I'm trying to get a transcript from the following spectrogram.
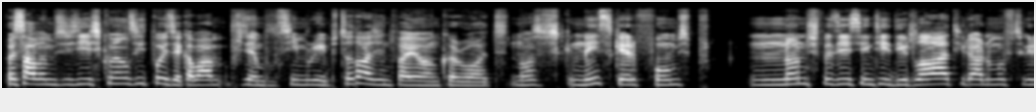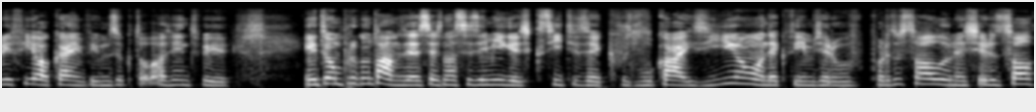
Passávamos os dias com eles e depois acabávamos, por exemplo, Siem Reap, toda a gente vai ao Angkor Wat. Nós nem sequer fomos porque não nos fazia sentido ir lá tirar uma fotografia, ok, vimos o que toda a gente vê. Então perguntámos a essas nossas amigas que sítios é que os locais iam, onde é que podíamos ver o pôr do sol, o nascer do sol,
